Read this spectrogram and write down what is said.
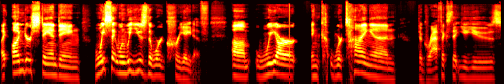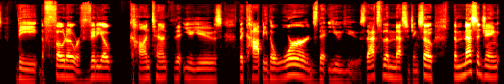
like understanding when we say when we use the word creative um we are in we're tying in the graphics that you use the the photo or video content that you use, the copy, the words that you use. That's the messaging. So the messaging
